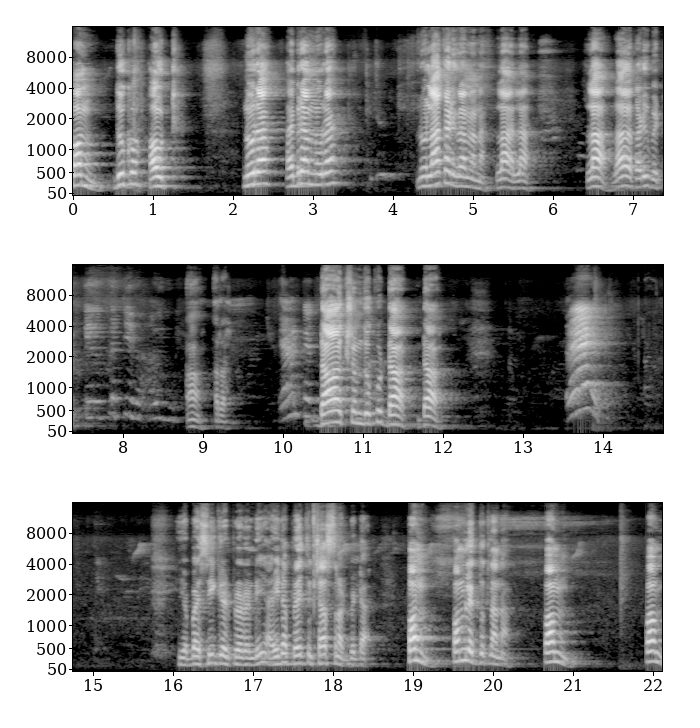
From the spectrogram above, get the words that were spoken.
పమ్ దూకో. అవుట్. నూరా? అభిరామ్ నూరా? నువ్వు లా కాడికి రా నాన్న. లా లా. లా లా కడుగు పెట్టు. రా. డా అక్షరం దూకు. డా డా. ఈ అబ్బాయి సీక్రెట్ చూడండి అయినా ప్రయత్నం చేస్తున్నాడు బిడ్డ. పమ్ పమ్ లెక్కుతున్నా పమ్ పమ్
